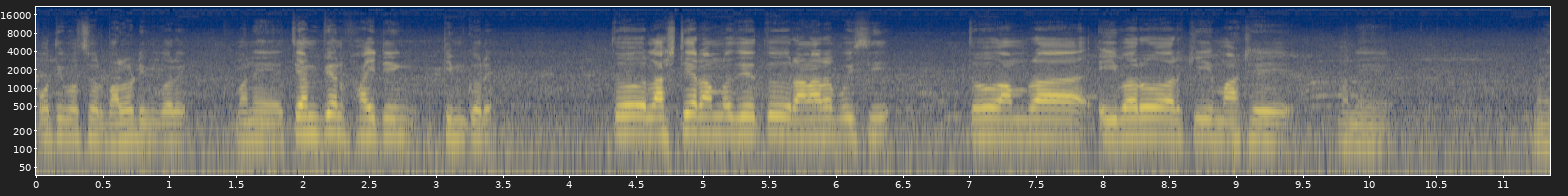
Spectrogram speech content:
প্রতি বছর ভালো টিম করে মানে চ্যাম্পিয়ন ফাইটিং টিম করে। তো লাস্ট ইয়ার আমরা যেহেতু রানার আপ হয়েছি তো আমরা এইবারও আর কি মাঠে মানে মানে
